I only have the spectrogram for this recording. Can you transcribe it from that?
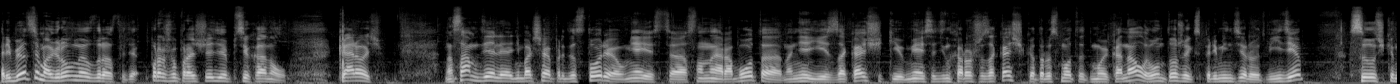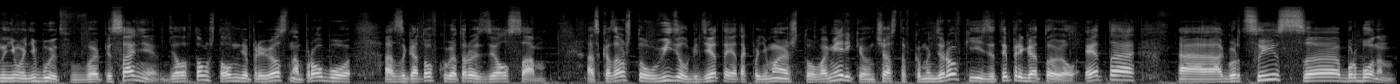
Ребят, всем огромное здравствуйте, прошу прощения, психанул. Короче, на самом деле небольшая предыстория, у меня есть основная работа, на ней есть заказчики, у меня есть один хороший заказчик, который смотрит мой канал, и он тоже экспериментирует в еде. Ссылочки на него не будет в описании. Дело в том, что он мне привез на пробу а, заготовку, которую сделал сам. А сказал, что увидел где-то, я так понимаю, что в Америке он часто в командировке ездит и приготовил. Это а, огурцы с бурбоном.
